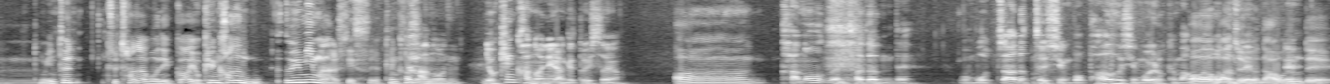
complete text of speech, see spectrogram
음. 또 인터넷을 찾아보니까 역행 카논 의미만 알 수 있어요. 역행 카논. 카논. 역행 카논이란 게 또 있어요? 아, 카논은 찾았는데 뭐 모차르트식 뭐 바흐식 뭐 이렇게 막 어 나오던데. 맞아요 나오는데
